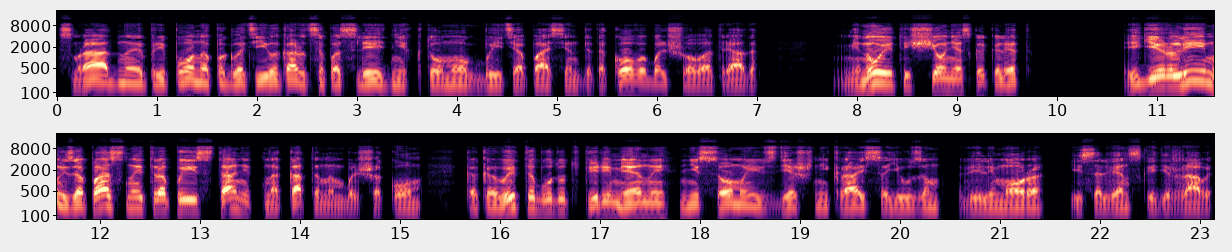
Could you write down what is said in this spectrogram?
Смрадная препона поглотила, кажется, последних, кто мог быть опасен для такого большого отряда. Минует еще несколько лет, и Герлим из опасной тропы станет накатанным большаком. Каковы-то будут перемены, несомые в здешний край союзом Велимора и Сальвенской державы.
